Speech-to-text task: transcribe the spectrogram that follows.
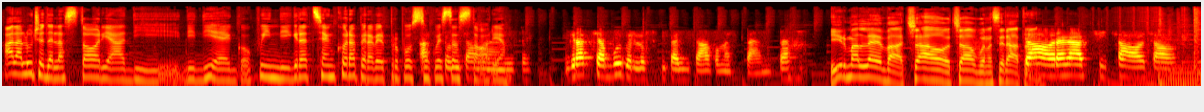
alla luce della storia di, di Diego. Quindi grazie ancora per aver proposto questa storia. Grazie a voi per l'ospitalità come sempre. Irma Alleva, ciao, ciao, buona serata. Ciao ragazzi, ciao ciao.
